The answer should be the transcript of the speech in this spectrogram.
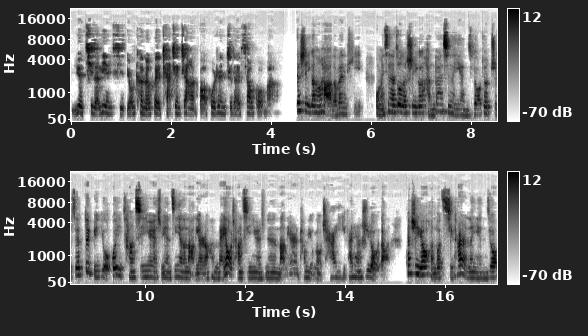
乐器的练习，有可能会产生这样保护认知的效果吗？这是一个很好的问题。我们现在做的是一个横断性的研究，就直接对比有过长期音乐训练经验的老年人和没有长期音乐训练的老年人，他们有没有差异？发现是有的，但是也有很多其他人的研究，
